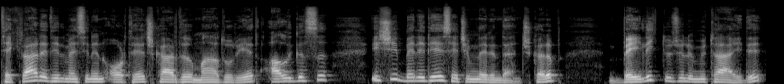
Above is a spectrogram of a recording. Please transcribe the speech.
tekrar edilmesinin ortaya çıkardığı mağduriyet algısı işi belediye seçimlerinden çıkarıp Beylikdüzülü müteahhidi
